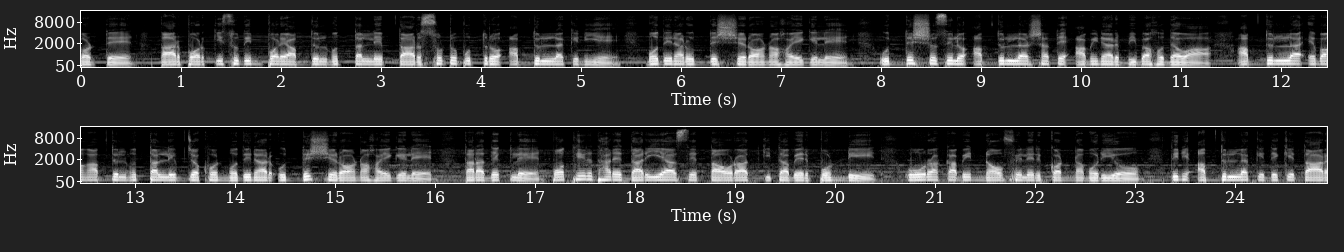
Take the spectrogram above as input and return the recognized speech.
করতেন। তারপর কিছুদিন পরে আব্দুল মুত্তাল্লিব তার ছোট পুত্র আবদুল্লাহকে নিয়ে মদিনার উদ্দেশ্যে রওনা হয়ে গেলেন। উদ্দেশ্য ছিল আবদুল্লার সাথে আমিনার বিবাহ দেওয়া। আবদুল্লাহ এবং আব্দুল মুতাল্লিব যখন মদিনার উদ্দেশ্যে রওনা হয়ে গেলেন, তারা দেখলেন, পথের ধারে দাঁড়িয়ে আছে তাওরাত কিতাবের পণ্ডিত ওরাকাবিন নওফেলের কন্যা মরিয়ম। তিনি আবদুল্লাহকে দেখে তার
